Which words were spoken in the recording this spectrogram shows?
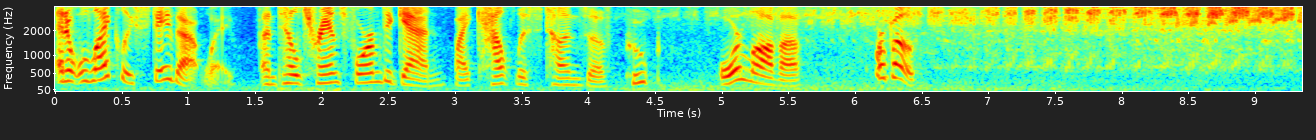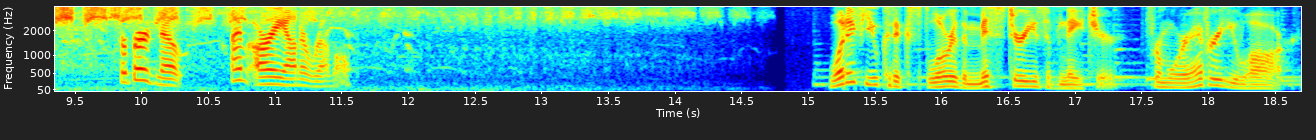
and it will likely stay that way until transformed again by countless tons of poop or lava or both. For BirdNote, I'm Ariana Remmel. What if you could explore the mysteries of nature from wherever you are?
